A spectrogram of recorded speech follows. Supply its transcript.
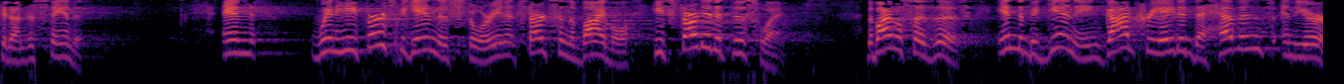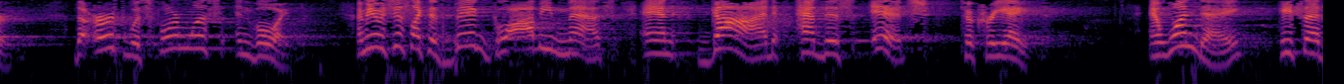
could understand it. And when he first began this story, and it starts in the Bible, he started it this way. The Bible says this In the beginning, God created the heavens and the earth. The earth was formless and void. I mean, it was just like this big, globby mess, and God had this itch to create. And one day, he said,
